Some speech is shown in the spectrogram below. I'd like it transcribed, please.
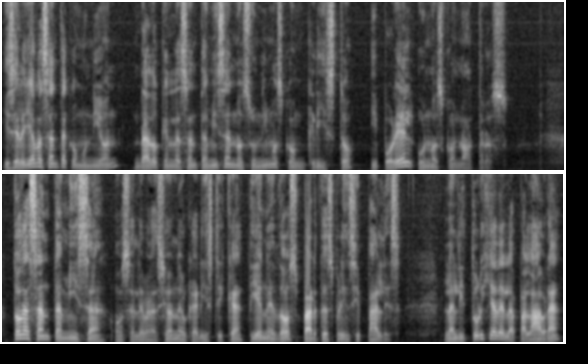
Y se le llama Santa Comunión, dado que en la Santa Misa nos unimos con Cristo y por Él unos con otros. Toda Santa Misa o celebración eucarística tiene dos partes principales, la liturgia de la palabra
